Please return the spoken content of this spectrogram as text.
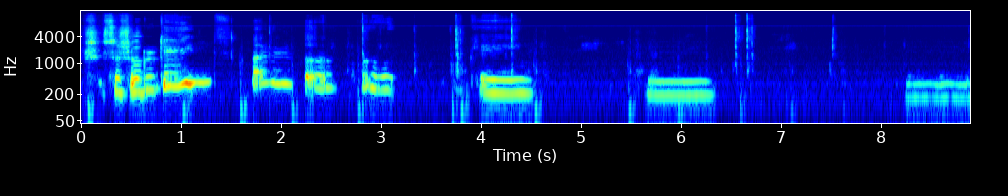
sh sugar canes? I, uh, uh, okay. Mm. Mm.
